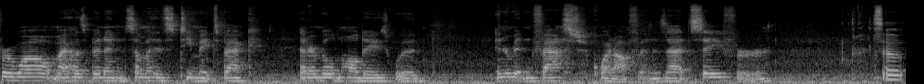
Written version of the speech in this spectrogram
for a while my husband and some of his teammates back at our Milton Hall days would intermittent fast quite often. Is that safe or? So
